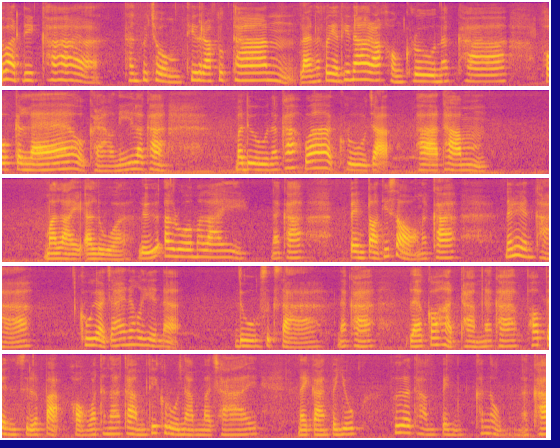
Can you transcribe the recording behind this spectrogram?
สวัสดีค่ะ ท่านผู้ชมที่รักทุกท่าน และนักเรียนที่น่ารักของครูนะคะ พบกันแล้วคราวนี้ละค่ะ มาดูนะคะว่าครูจะพาทำมาลัยอลัว หรืออลัวมาลัยนะคะ เป็นตอนที่สองนะคะ นักเรียนขาครูอยากจะให้นักเรียนน่ะดูศึกษานะคะ แล้วก็หัดทำนะคะ เพราะเป็นศิลปะของวัฒนธรรมที่ครูนำมาใช้ ในการประยุกต์เพื่อทำเป็นขนมนะคะ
